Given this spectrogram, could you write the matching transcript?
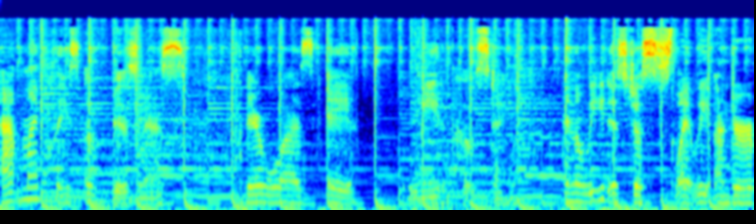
at my place of business, there was a lead posting. And a lead is just slightly under,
